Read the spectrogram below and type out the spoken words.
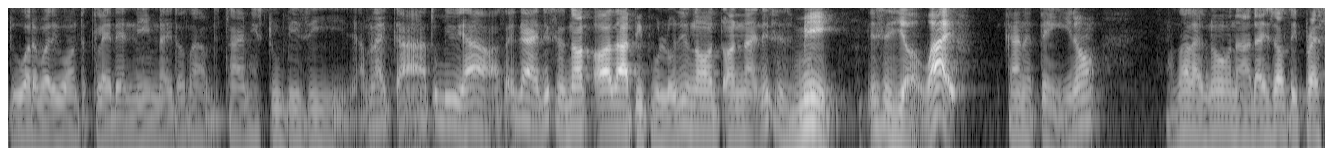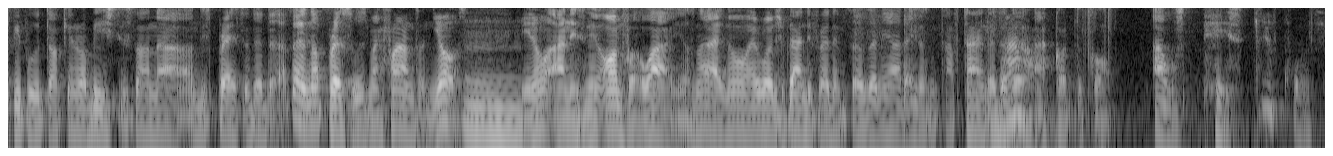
do whatever they want to clear their name. That he doesn't have the time. He's too busy. I'm like, ah, too busy how? I said, guy, this is not other people. This is not online. This is me. This is your wife, kind of thing. You know. It's not like no, no, that is just the press people talking rubbish. This one, uh, this press. I said it's not press, so it's my fans and yours. You know, and it's been on for a while. It's not like no, everyone should go and defend themselves anyhow. That he doesn't have time. Da, da, da. I cut the call. I was pissed. Yeah, of course.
